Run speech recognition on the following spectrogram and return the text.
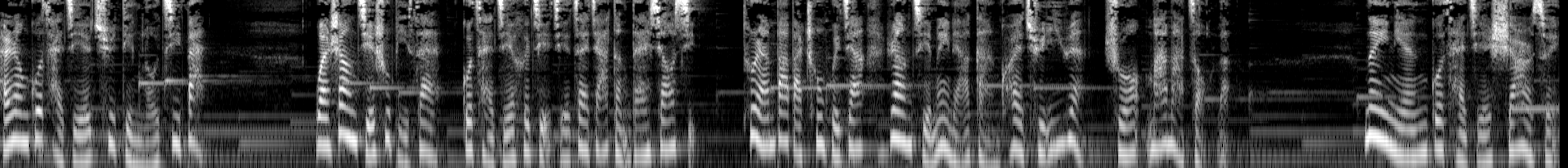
还让郭采洁去顶楼祭拜。晚上结束比赛，郭采洁和姐姐在家等待消息。突然，爸爸冲回家，让姐妹俩赶快去医院，说妈妈走了。那一年，郭采洁十二岁。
